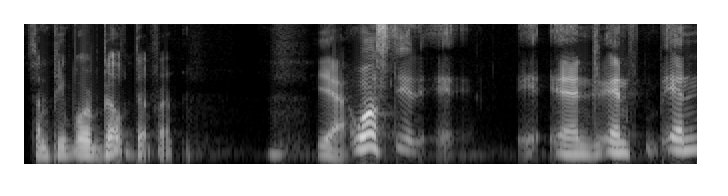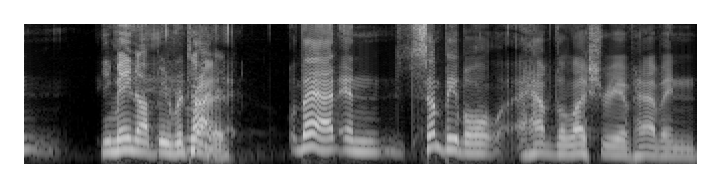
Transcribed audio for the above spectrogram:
Some people are built different. yeah. Well, st- and and and He may not be retired. Right. That and some people have the luxury of having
